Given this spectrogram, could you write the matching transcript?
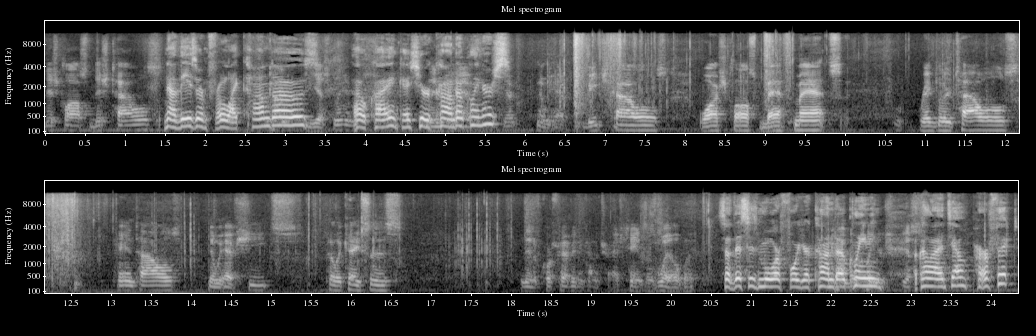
dishcloths, dish towels. Now these are for like condos. Yes, ma'am. Okay, in case you're Then condo have- cleaners. yep, Then we have beach towels, washcloths, bath mats, regular towels, hand towels. Then we have sheets, pillowcases. And then, of course, we have any kind of trash cans as well, but So this is more for your condo Condo cleaning cleaners, yes. clientele. Perfect.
